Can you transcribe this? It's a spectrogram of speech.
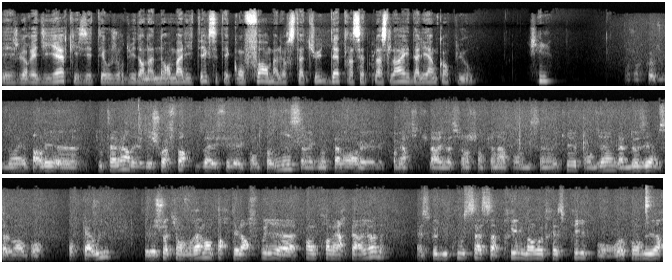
Et je leur ai dit hier qu'ils étaient aujourd'hui dans la normalité, que c'était conforme à leur statut d'être à cette place-là et d'aller encore plus haut. Gilles Bonjour coach, vous en avez parlé euh, tout à l'heure des, choix forts que vous avez fait contre Nice, avec notamment les, premières titularisations en championnat pour Luis Enrique, pour Dieng, la deuxième seulement pour, pour Kawi. C'est des choix qui ont vraiment porté leurs fruits euh, en première période. Est-ce que du coup ça, ça prime dans votre esprit pour reconduire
